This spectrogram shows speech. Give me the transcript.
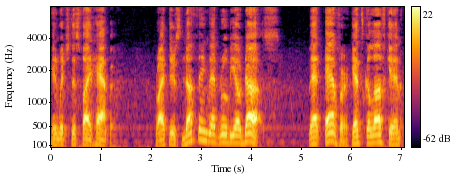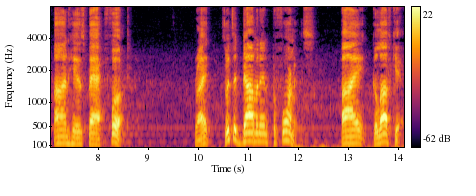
in which this fight happened. Right? There's nothing that Rubio does that ever gets Golovkin on his back foot. Right? So it's a dominant performance by Golovkin.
